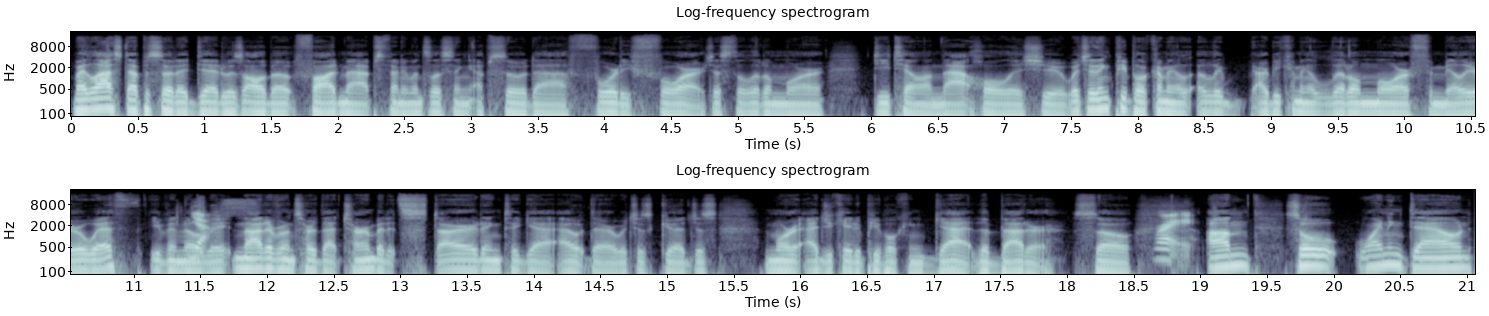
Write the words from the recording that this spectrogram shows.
My last episode I did was all about FODMAPs. If anyone's listening, episode uh, 44, just a little more detail on that whole issue, which I think people are coming are becoming a little more familiar with, even though yes. they, not everyone's heard that term, but it's starting to get out there, which is good. Just the more educated people can get, the better. So right. Um. So winding down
